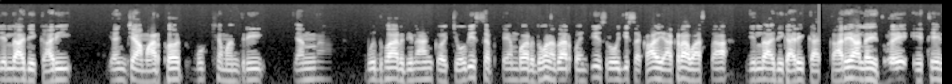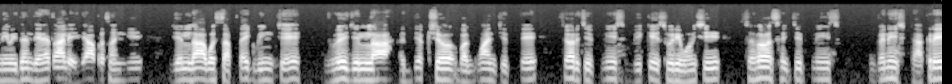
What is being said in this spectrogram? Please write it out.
जिल्हाधिकारी यांच्यामार्फत मुख्यमंत्री यांना बुधवार दिनांक चोवीस सप्टेंबर दोन हजार पंचवीस रोजी सकाळी अकरा वाजता जिल्हाधिकारी का कार्यालय धुळे येथे निवेदन देण्यात आले. या प्रसंगी जिल्हा व साप्ताहिक विंगचे धुळे जिल्हा अध्यक्ष भगवान चित्ते सरचिटणीस बी के सूर्यवंशी सहचिटणीस गणेश ठाकरे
